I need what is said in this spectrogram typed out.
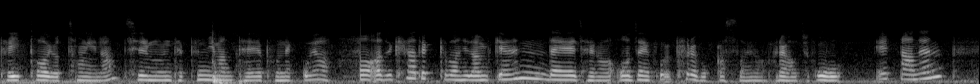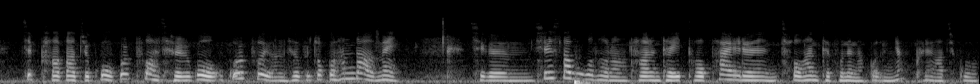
데이터 요청이랑 질문 대표님한테 보냈고요. 어, 아직 해야 될 게 많이 남긴 했는데 제가 어제 골프를 못 갔어요. 그래가지고 일단은 집 가가지고 골프화 들고 골프 연습을 조금 한 다음에 지금 실사 보고서랑 다른 데이터 파일은 저한테 보내놨거든요. 그래가지고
